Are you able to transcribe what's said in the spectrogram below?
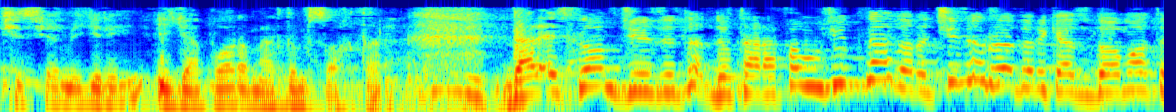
چیزی می‌گیری؟ ایگه بار مردم ساختن. در اسلام جیز دو طرفه وجود نداره. چیز رو داره که از دامات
